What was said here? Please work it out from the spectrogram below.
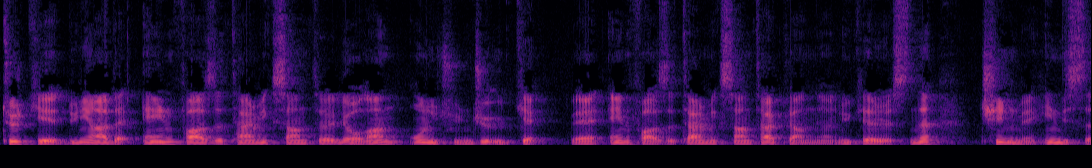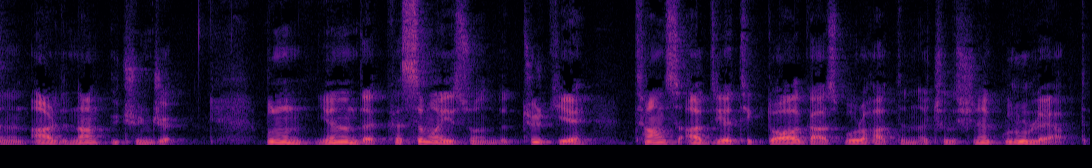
Türkiye dünyada en fazla termik santrali olan 13. ülke ve en fazla termik santral planlayan ülkeler arasında Çin ve Hindistan'ın ardından 3. Bunun yanında Kasım ayı sonunda Türkiye Trans-Adriyatik doğalgaz boru hattının açılışına gururla yaptı.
